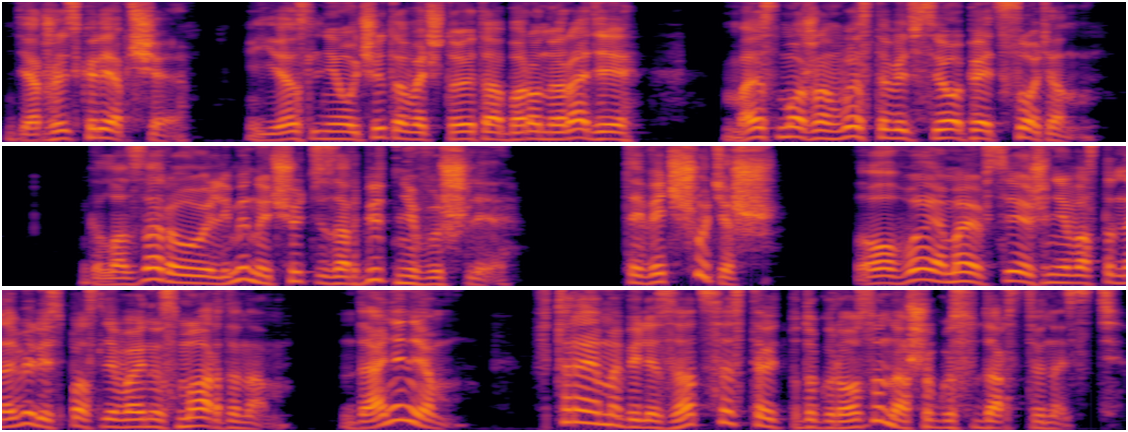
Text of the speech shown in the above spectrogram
Держись крепче. Если не учитывать, что это обороны ради, мы сможем выставить всего пять сотен. Глаза Рауэльмины чуть из орбит не вышли. Ты ведь шутишь? Увы, мы все еще не восстановились после войны с Марденом. Да? Вторая мобилизация ставит под угрозу нашу государственность.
